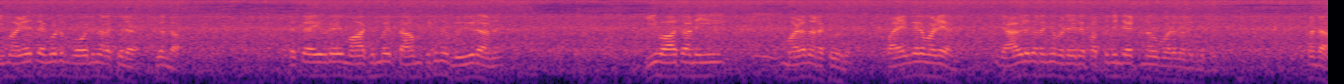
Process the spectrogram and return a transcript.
ഈ മഴയത്ത് എങ്ങോട്ടും പോലും നടക്കില്ല ഇതുണ്ടോ? ഇതൊക്കെ ഇവിടെ മാഷന്മാർ താമസിക്കുന്ന വീടാണ്. ഈ ഭാഗത്താണ് ഈ മഴ നടക്കുന്നത്. ഭയങ്കര മഴയാണ്. രാവിലെ തുടങ്ങിയ മഴയില്ല പത്ത് മിനിറ്റ് ആയിട്ടുണ്ടാവും മഴ തുടങ്ങിയിട്ട്. കണ്ടോ?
